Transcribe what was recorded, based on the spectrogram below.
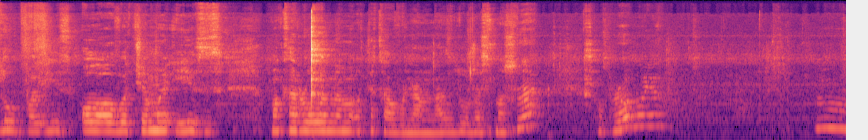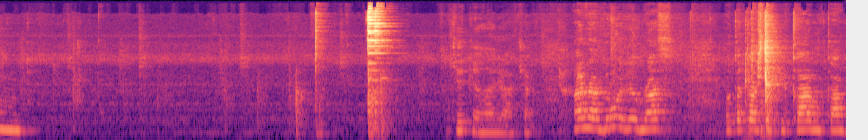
Зупа із овочами, із макаронами. Отака вона в нас дуже смачна. Попробую. М. Тільки гаряча. А на другий у нас отака запіканка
